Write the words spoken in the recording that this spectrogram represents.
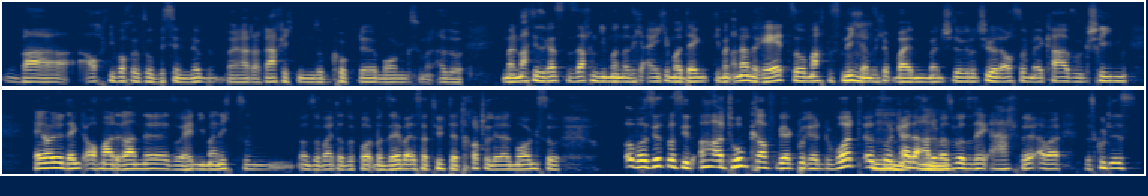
war auch die Woche so ein bisschen, ne, man hat auch Nachrichten so geguckt, ne, morgens. also man macht diese ganzen Sachen, die man sich eigentlich immer denkt, die man anderen rät, so macht es nicht. Mhm. Also ich habe meinen, meinen Schülerinnen und Schülern auch so im LK so geschrieben, hey Leute, denkt auch mal dran, ne, so Handy mal nicht zum und so weiter und so fort. Man selber ist natürlich der Trottel, der dann morgens so, oh, was ist jetzt passiert? Ah, Atomkraftwerk brennt, what? Und so, Mhm, keine Ahnung, mhm. was man so denkt, ach, ne, aber das Gute ist,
